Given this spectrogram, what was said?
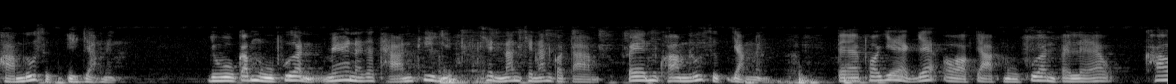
ความรู้สึกอีกอย่างหนึ่ง อยู่กับหมู่เพื่อน แม้ในสถานที่เช่นนั้น เช่นนั้นก็ตาม เป็นความรู้สึกอย่างหนึ่ง แต่พอแยกแยะออกจากหมู่เพื่อนไปแล้ว เข้า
